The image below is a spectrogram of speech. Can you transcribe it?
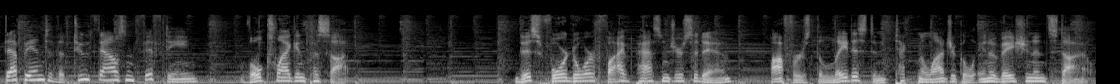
Step into the 2015 Volkswagen Passat. This four-door, five-passenger sedan offers the latest in technological innovation and style.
